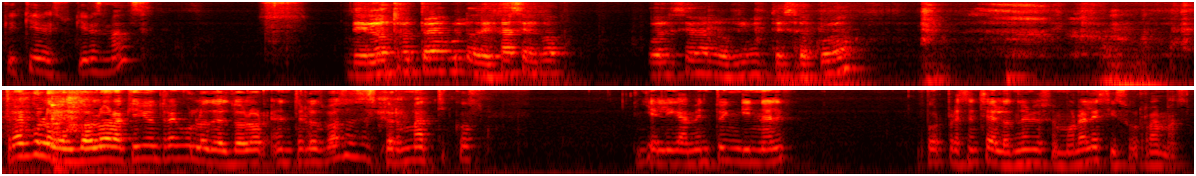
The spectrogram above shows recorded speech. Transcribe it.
¿qué quieres? ¿Quieres más? Del otro triángulo de Hasselhoff, ¿cuáles eran los límites, ¿se acuerdan? Triángulo del dolor, aquí hay un triángulo del dolor entre los vasos espermáticos y el ligamento inguinal por presencia de los nervios femorales y sus ramas.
